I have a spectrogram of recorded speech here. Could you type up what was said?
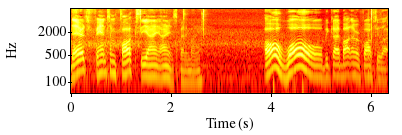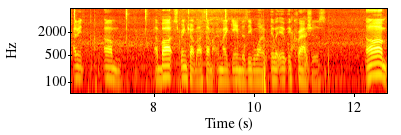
There's Phantom Foxy. I, I ain't spending money. Oh, whoa! Because I bought number Foxy last. I mean, um, I bought Springtrap last time, and my game doesn't even want to. It, it, it crashes. Um,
